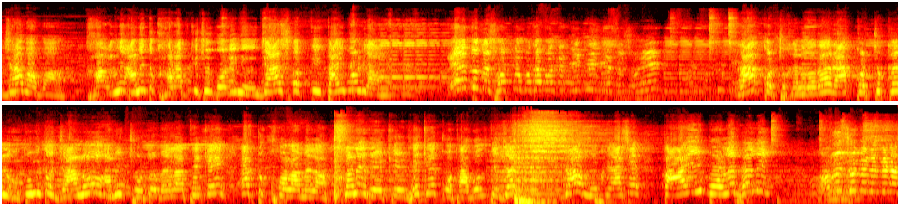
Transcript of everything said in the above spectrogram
যা বাবা আমি- তো খারাপ কিছু বলিনি, যা সত্যি তাই বললাম। এই তোকে সত্য কথা বলতে রাগ করছ কেন দাদা? রাগ করছ কেন? তুমি তো জানো, আমি ছোটবেলা থেকে একটু খোলামেলা মানে রেখে ঢেকে কথা বলতে যাই। যা মুখে আসে, তাই বলে ফেলি। ভবিষ্যতে নিজেকে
